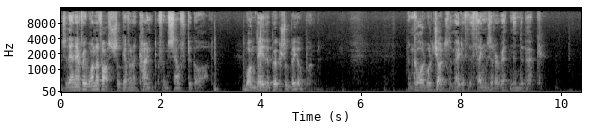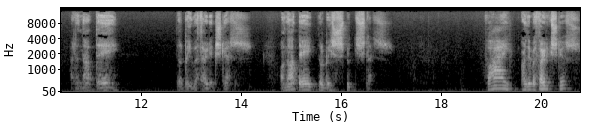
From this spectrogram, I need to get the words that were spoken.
so then every one of us shall give an account of himself to God. One day the book shall be opened, and God will judge them out of the things that are written in the book. And in that day, they'll be without excuse. On that day, they'll be speechless. Why are they without excuse?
